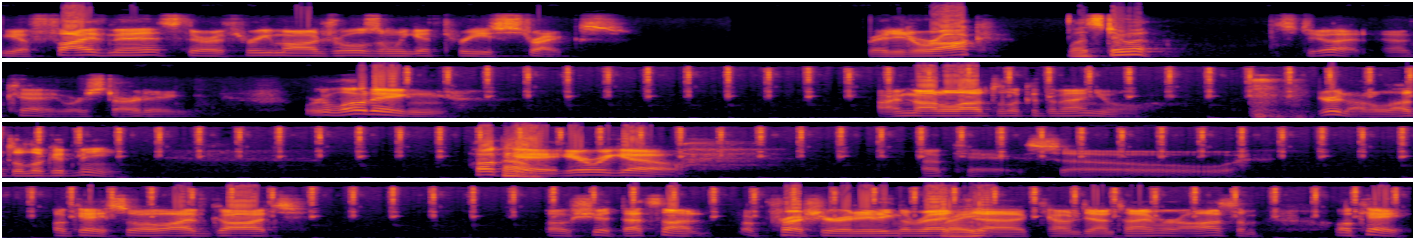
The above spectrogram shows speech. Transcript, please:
We have five minutes, there are three modules, and we get three strikes. Ready to rock? Let's do it. Let's do it. Okay, we're starting. We're loading. I'm not allowed to look at the manual. You're not allowed to look at me. Okay, here we go. Okay, so. Okay, so I've got. Oh shit, that's not a pressure or anything. The red Right. uh, countdown timer, awesome. Okay,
